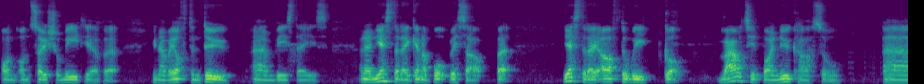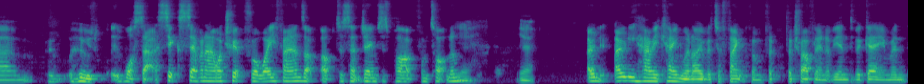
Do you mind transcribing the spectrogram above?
on, on social media, but you know they often do um, these days. And then yesterday, again, I brought this up, but yesterday after we got routed by Newcastle, um, who- who's what's that? A six seven hour trip for away fans up up to St James's Park from Tottenham Yeah, yeah. Only, only Harry Kane went over to thank them for, for travelling at the end of the game. And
